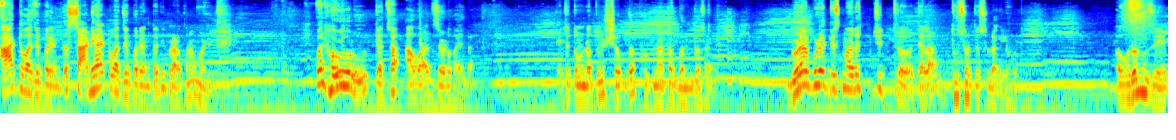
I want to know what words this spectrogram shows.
आठ वाजेपर्यंत साडेआठ वाजेपर्यंत ती प्रार्थना म्हणली. पण हळूहळू त्याचा आवाज जड व्हायला लागला. त्याच्या तोंडातून शब्द फुटणं आता बंद झाला. डोळ्यापुढे दिसणारं चित्र त्याला धुसर दिसू लागले होते. औरंगजेब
